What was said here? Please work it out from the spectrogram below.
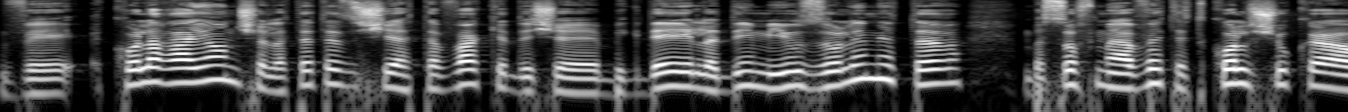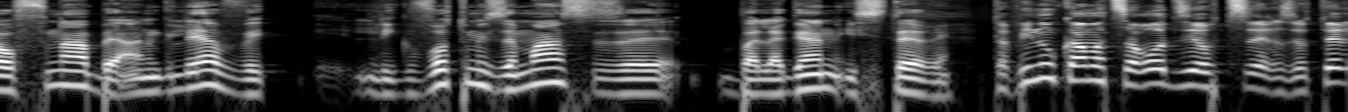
וכל הרעיון של לתת איזושהי הטבה כדי שבגדי ילדים יהיו זולים יותר, בסוף מעוות את כל שוק האופנה באנגליה, ולגבות מזה מס זה בלגן היסטרי. תבינו כמה צרות זה יוצר. זה יותר,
